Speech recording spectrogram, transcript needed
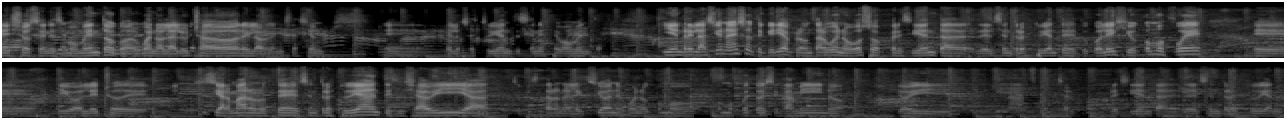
ellos en ese momento, con bueno, la lucha ahora y la organización eh, de los estudiantes en este momento. Y en relación a eso te quería preguntar, bueno, vos sos presidenta del centro de estudiantes de tu colegio, ¿cómo fue, eh, digo, el hecho de si armaron ustedes centro de estudiantes, si ya había, se presentaron a elecciones, bueno, ¿cómo, cómo fue todo ese camino y hoy ser presidenta del centro de estudiantes?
